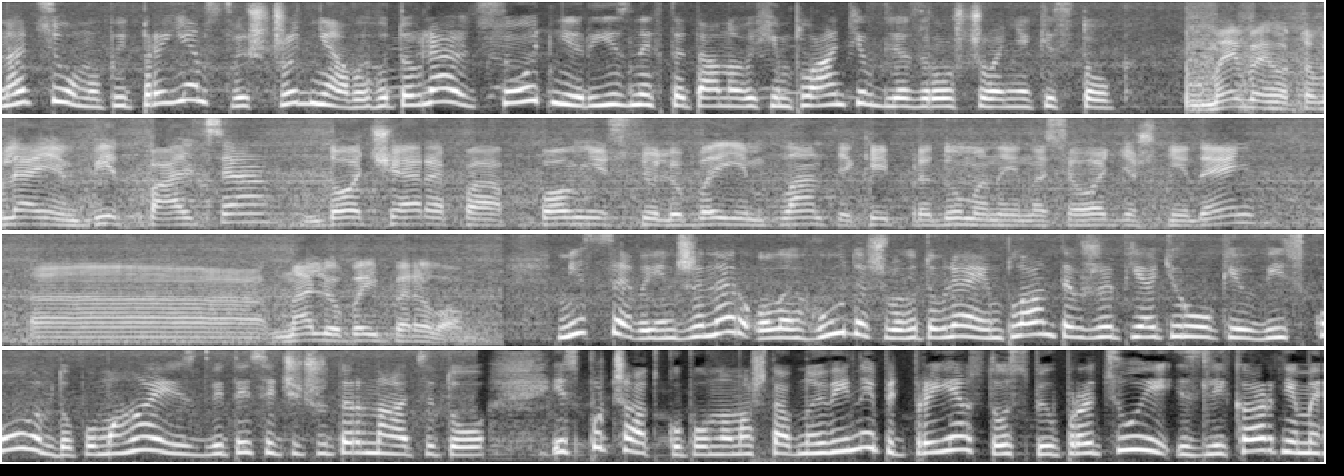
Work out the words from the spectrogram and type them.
На цьому підприємстві щодня виготовляють сотні різних титанових імплантів для зрощування кісток. Ми виготовляємо від пальця до черепа повністю будь-який імплант, який придуманий на сьогоднішній день е, на будь-який перелом. Місцевий інженер Олег Гудаш виготовляє імпланти вже 5 років. Військовим допомагає із 2014-го. І з початку повномасштабної війни підприємство співпрацює із лікарнями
